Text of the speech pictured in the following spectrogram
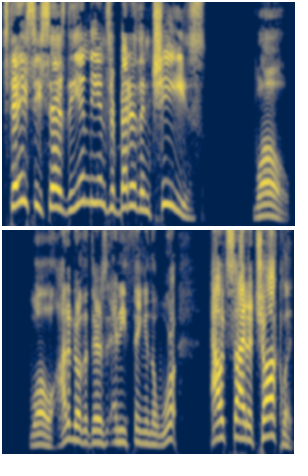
Stacy says the Indians are better than cheese. Whoa, whoa! I don't know that there's anything in the world outside of chocolate.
